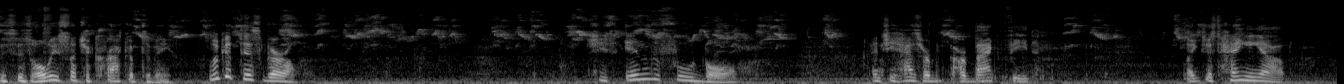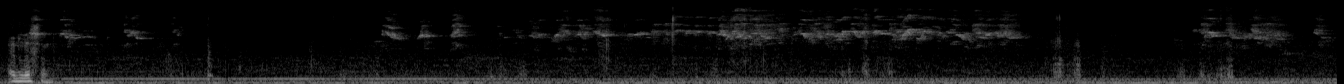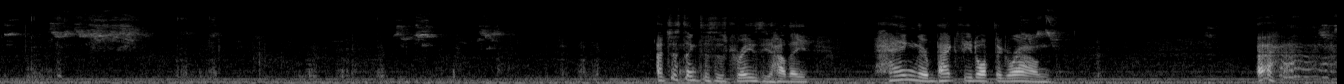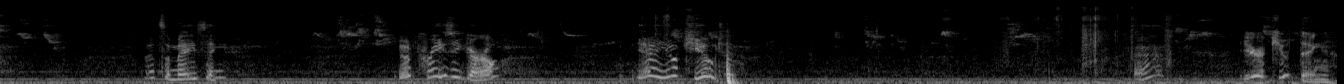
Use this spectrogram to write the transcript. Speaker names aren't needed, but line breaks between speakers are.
This is always such a crack up to me. Look at this girl. She's in the food bowl and she has her, her back feet like just hanging out. And listen. I just think this is crazy how they hang their back feet off the ground. Ah. that's amazing. You're crazy, girl. Yeah, you're cute. Huh? You're a cute thing.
